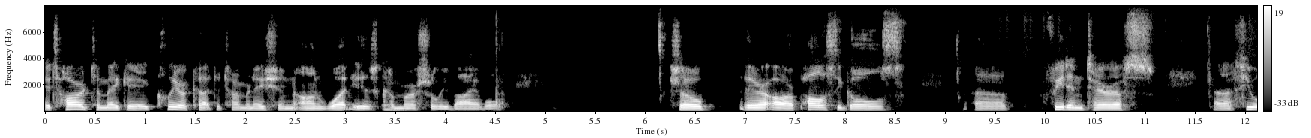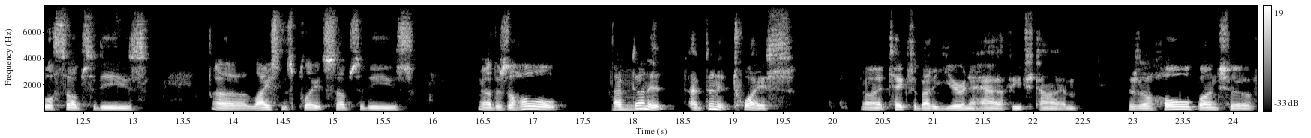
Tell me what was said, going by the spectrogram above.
it's hard to make a clear cut determination on what is mm. commercially viable. So there are policy goals, uh, feed in tariffs, uh, fuel subsidies, uh, license plate subsidies. Now, there's a whole. I've mm. done it. I've done it twice. Uh, it takes about a year and a half each time. There's a whole bunch of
